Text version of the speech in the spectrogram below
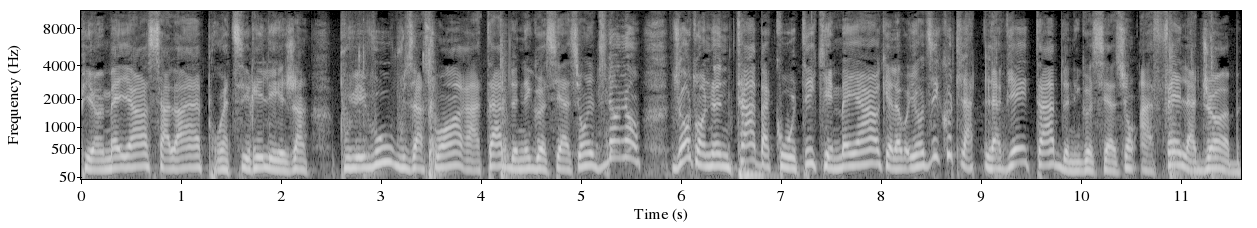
puis un meilleur salaire pour attirer les gens. Pouvez-vous vous asseoir à la table de négociation? Ils dit non, non. Nous autres, on a une table à côté qui est meilleure que la... Ils ont dit, écoute, la, vieille table de négociation a fait la job.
